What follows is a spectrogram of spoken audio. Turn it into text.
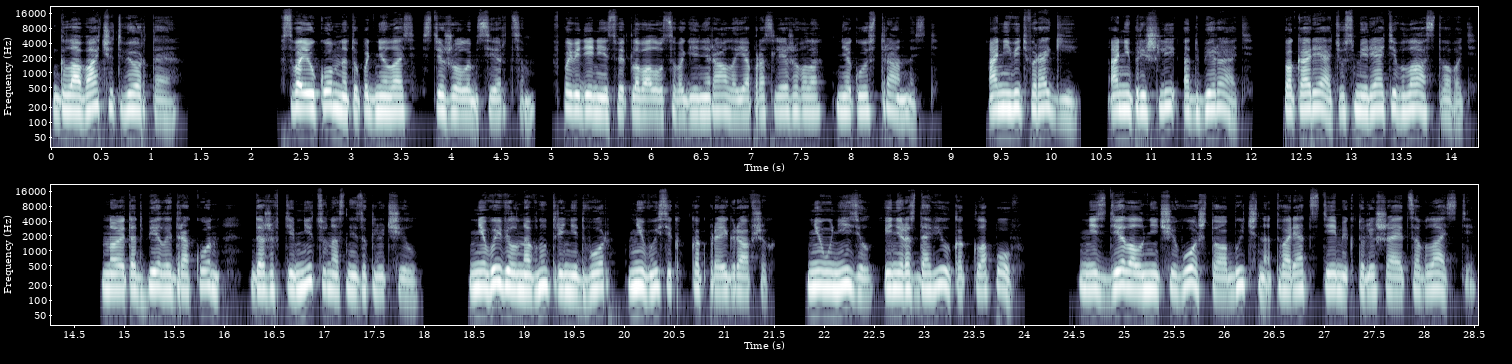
Глава четвертая. В свою комнату поднялась с тяжелым сердцем. В поведении светловолосого генерала я прослеживала некую странность. Они ведь враги. Они пришли отбирать, покорять, усмирять и властвовать. Но этот белый дракон даже в темницу нас не заключил. Не вывел на внутренний двор, не высек, как проигравших, не унизил и не раздавил, как клопов. Не сделал ничего, что обычно творят с теми, кто лишается власти.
